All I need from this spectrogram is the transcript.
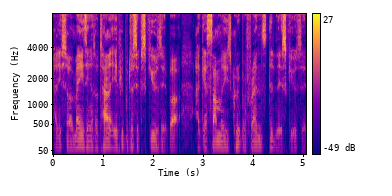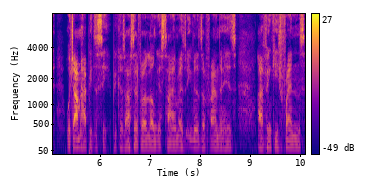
and he's so amazing and so talented, people just excuse it. But I guess some of these group of friends didn't excuse it, which I'm happy to see because I said for the longest time, as even as a friend of his, I think his friends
